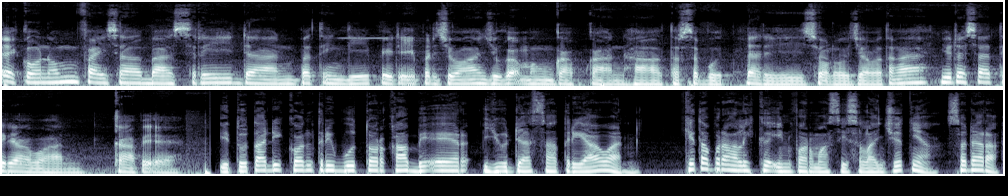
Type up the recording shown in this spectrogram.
Ekonom Faisal Basri dan petinggi PDI Perjuangan juga mengungkapkan hal tersebut. Dari Solo, Jawa Tengah, Yuda Satriawan, KPR. Itu tadi kontributor KBR Yuda Satriawan. Kita beralih ke informasi selanjutnya. Saudara,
